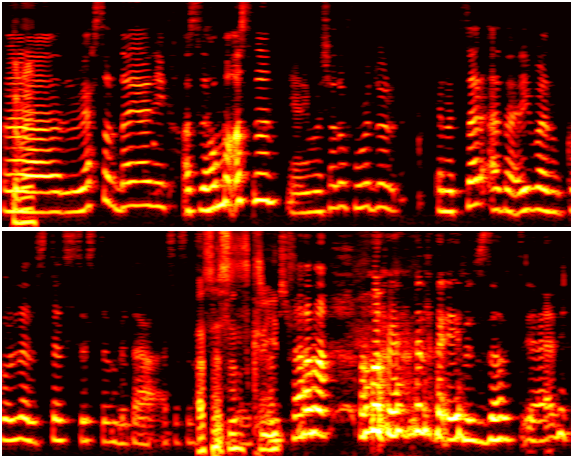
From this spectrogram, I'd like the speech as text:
فاللي بيحصل ده يعني أصل هم أصلا يعني من Shadow of Mordor كانت سارقة تقريبا كل ال stat system بتاع Assassin's Creed. مش فاهمة هو بيعملوا إيه بالظبط يعني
